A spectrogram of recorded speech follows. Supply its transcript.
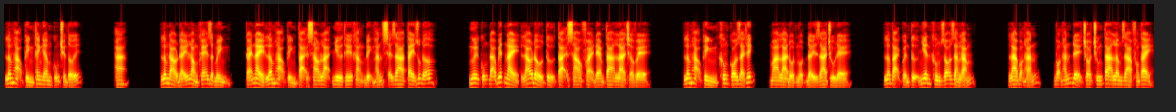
Lâm hạo kình thanh âm cũng truyền tới. A lâm đào đáy lòng khẽ giật mình, cái này lâm hạo kình tại sao lại như thế khẳng định hắn sẽ ra tay giúp đỡ? Ngươi cũng đã biết này, lão đầu tử tại sao phải đem ta là trở về? Lâm hạo kình không có giải thích, mà là đột ngột đẩy ra chủ đề. Lâm tại quyền tự nhiên không rõ ràng lắm. Là bọn hắn bọn hắn để cho chúng ta lâm ra phong tay.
